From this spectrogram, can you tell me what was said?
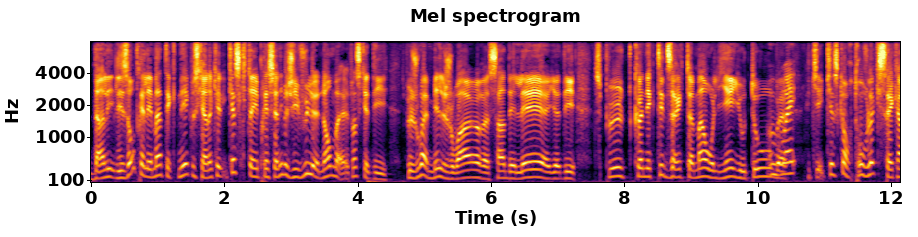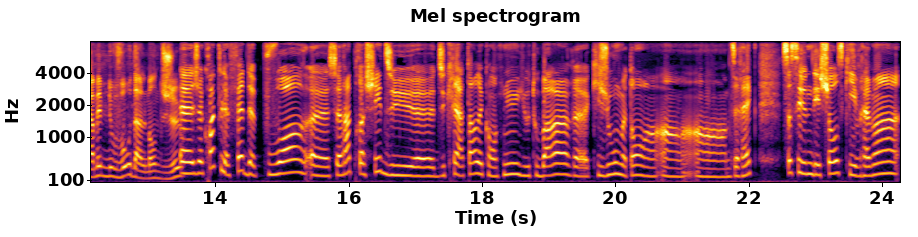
Dans les, les, autres éléments techniques, parce qu'il y en a, qu'est-ce qui t'a impressionné? J'ai vu le nombre, je pense qu'il y a des, tu peux jouer à 1000 joueurs euh, sans délai, euh, il y a des, tu peux te connecter directement au lien YouTube. Ouais. Qu'est-ce qu'on retrouve là qui serait quand même nouveau dans le monde du jeu? Euh, je crois que le fait de pouvoir euh, se rapprocher du, euh, du créateur de contenu, YouTuber, qui joue, mettons, en, en, direct, ça, c'est une des choses qui est vraiment,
